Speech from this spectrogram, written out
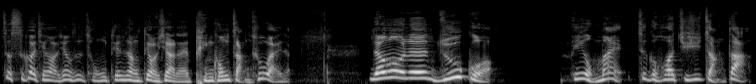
这十块钱好像是从天上掉下来凭空长出来的。然后呢，如果没有卖，这个花继续长大。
